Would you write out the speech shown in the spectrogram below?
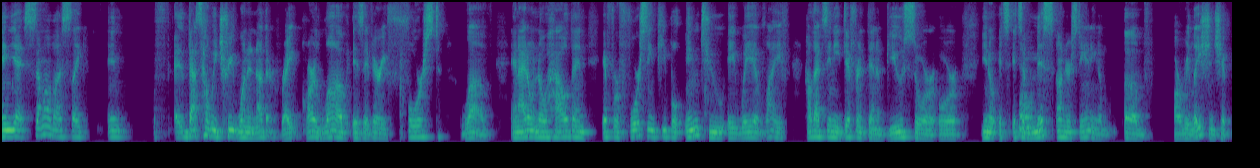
and yet some of us like in that's how we treat one another right our love is a very forced love and i don't know how then if we're forcing people into a way of life how that's any different than abuse or or you know it's it's a misunderstanding of of our relationship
